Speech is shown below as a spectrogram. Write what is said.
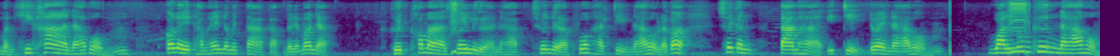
เหมือนขี้ข้านะครับผมก็เลยทำให้โนมิตะกับโดเรมอนเนี่ยคือเข้ามาช่วยเหลือนะครับ ช่วยเหลือพวกฮัตจินะครับผมแล้วก็ช่วยกันตามหาอิจิด้วยนะครับผม วันรุ่งขึ้นนะครับผม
